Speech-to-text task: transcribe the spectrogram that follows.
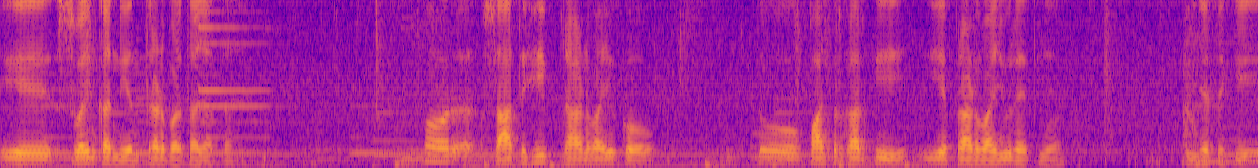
ये स्वयं का नियंत्रण बढ़ता जाता है। और साथ ही प्राणवायु को तो पाँच प्रकार की ये प्राणवायु रहती हैं। जैसे कि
